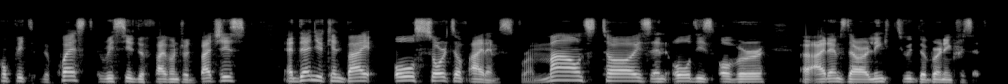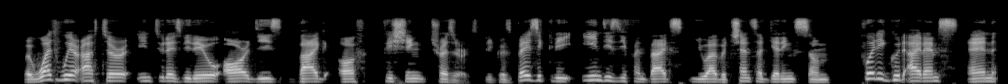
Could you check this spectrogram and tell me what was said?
complete the quest, receive the 500 badges, and then you can buy all sorts of items from mounts, toys, and all these other uh, items that are linked to the Burning Crusade. But what we're after in today's video are these bag of fishing treasures, because basically in these different bags, you have a chance at getting some pretty good items. And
